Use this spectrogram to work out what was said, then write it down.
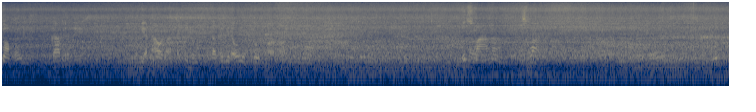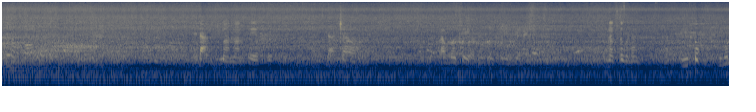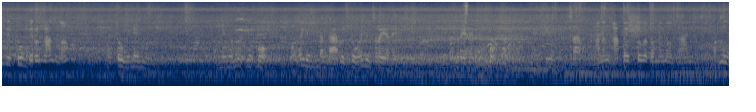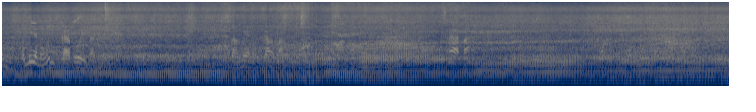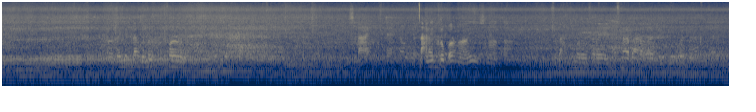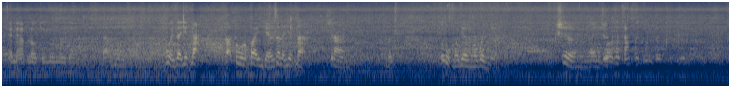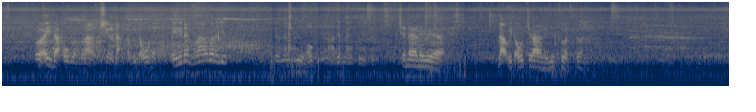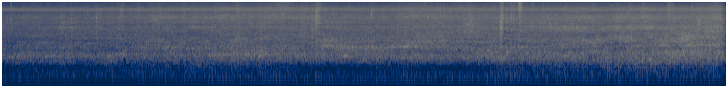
chuồng cá biển này biển ao là cái gì là cái gì đâu tụt nó nó xóa nó xóa đạn mà làm thế đã trao. Làm đôi thể làm đôi thể là tôi này tiếp tục. ពីមុនវាពូនវារត់ឡើងទាំងអស់ហើយទូវានេមនេមមុននោះយើងបកបកហើយយើងដឹងថាវាទូហើយយើងស្រីអានេះស្រីអានេះបកទៅនេះវាសាមអានឹងអាពេលទូអត់ដល់នៅមកស្រាយអត់មានអត់មានហ្នឹងកើបួយបាទដល់មានកើបាទស្អាតបាទ đang cái lượng mơ Đã cái group ở hỏi Senata Đã cái mơ Sare Senata Em đã upload từ mơ mơ ra Đã mơ Buổi dậy giật đạn Đã tu lúc bầy dễ rất là giật đạn là Tụ mà giờ mà bình Sedai Sedai ngày Sedai Sedai Sedai Sedai Sedai Sedai ធ្វើអីដាក់អូវាម្លងខ្ជិលដាក់តែវីដេអូនេះអីវាដែរម្លងបើណាយើង cho nên cứ ốp à trên này từ ឆានែលនេះវាដាក់វីដេអូច្រើនហើយយើងធ្វើអត់ទាន់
